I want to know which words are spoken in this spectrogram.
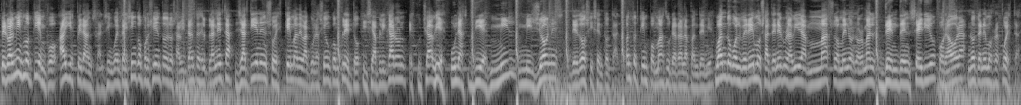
Pero al mismo tiempo hay esperanza. El 55% de los habitantes del planeta ya tienen su esquema de vacunación completo y se aplicaron, escuchá bien, unas 10 mil millones de dosis en total. ¿Cuánto tiempo más durará la pandemia? ¿Cuándo volveremos a tener una vida más o menos normal dende en serio? Por ahora no tenemos respuestas,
